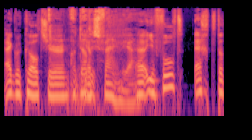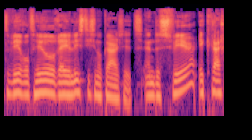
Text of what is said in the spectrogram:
agriculture. Oh, dat hebt- is fijn, ja. je voelt echt dat de wereld heel realistisch in elkaar zit. En de sfeer, ik krijg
